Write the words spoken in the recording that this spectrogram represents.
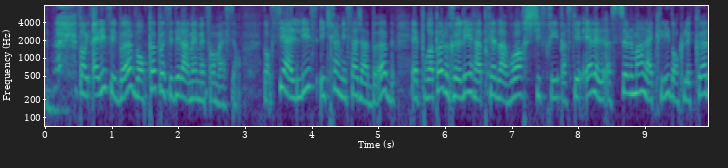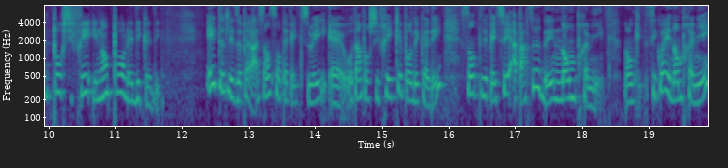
Donc, Alice et Bob vont pas posséder la même information. Donc, si Alice écrit un message à Bob, elle pourra pas le relire après l'avoir chiffré parce qu'elle, elle a seulement la clé, donc le code pour chiffrer et non pour le décoder. Et toutes les opérations sont effectuées, euh, autant pour chiffrer que pour décoder, sont effectuées à partir des nombres premiers. Donc, c'est quoi les nombres premiers?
